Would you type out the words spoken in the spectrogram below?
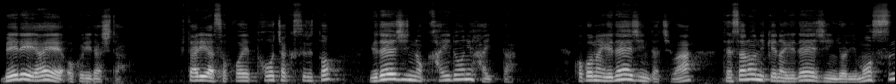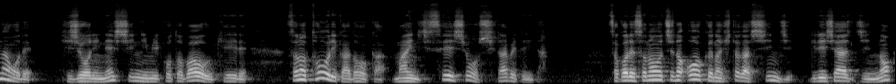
ベレアへ送り出した。二人はそこへ到着すると、ユダヤ人の街道に入った。ここのユダヤ人たちは、テサロニケのユダヤ人よりも素直で、非常に熱心に御言葉を受け入れ、その通りかどうか毎日聖書を調べていた。そこでそのうちの多くの人が信じ、ギリシャ人の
